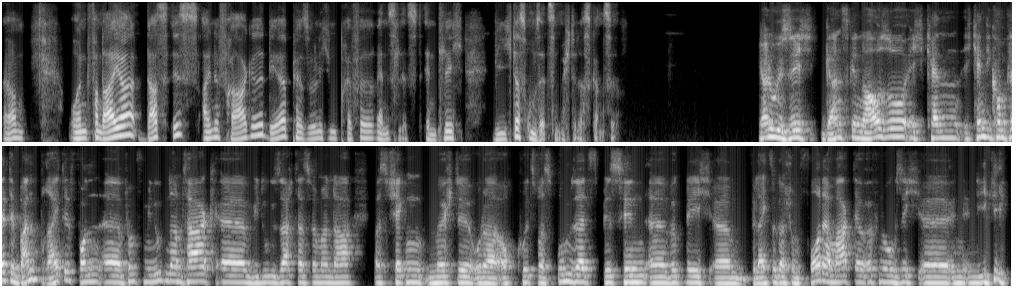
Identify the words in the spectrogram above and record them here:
Ja. Und von daher, das ist eine Frage der persönlichen Präferenz letztendlich, wie ich das umsetzen möchte, das Ganze. Ja, Luis, sehe ich ganz genauso. Ich kenne ich kenn die komplette Bandbreite von äh, fünf Minuten am Tag, äh, wie du gesagt hast, wenn man da was checken möchte oder auch kurz was umsetzt, bis hin äh, wirklich ähm, vielleicht sogar schon vor der Markteröffnung sich äh, in, in die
